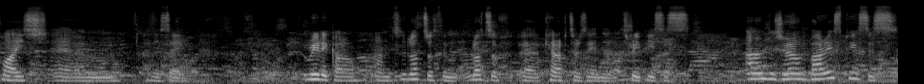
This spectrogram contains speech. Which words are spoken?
quite, um, can I say, lyrical and lots of them, lots of uh, characters in it, three pieces. And the Gerald Barry's pieces,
